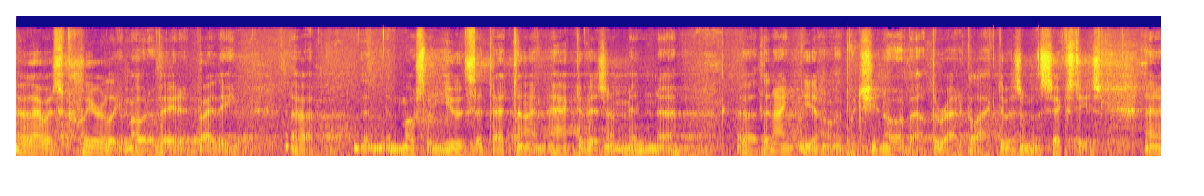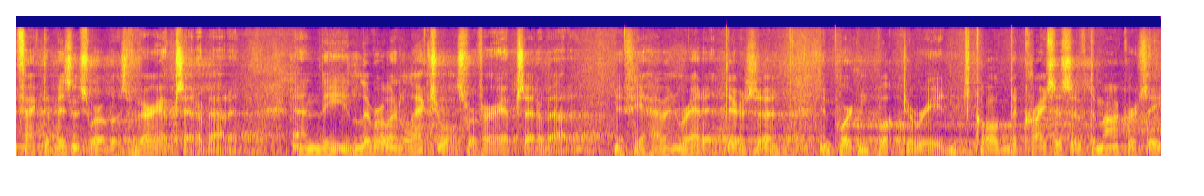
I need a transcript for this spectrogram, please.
uh, that was clearly motivated by the uh, mostly youth at that time activism in uh, the you know, which you know about the radical activism of the 60s. And in fact, the business world was very upset about it. And the liberal intellectuals were very upset about it. If you haven't read it, there's an important book to read. It's called The Crisis of Democracy,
